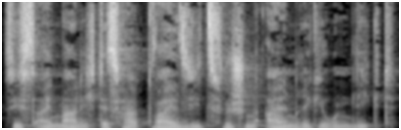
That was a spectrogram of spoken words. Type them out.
Sie ist einmalig deshalb, weil sie zwischen allen Regionen liegt.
